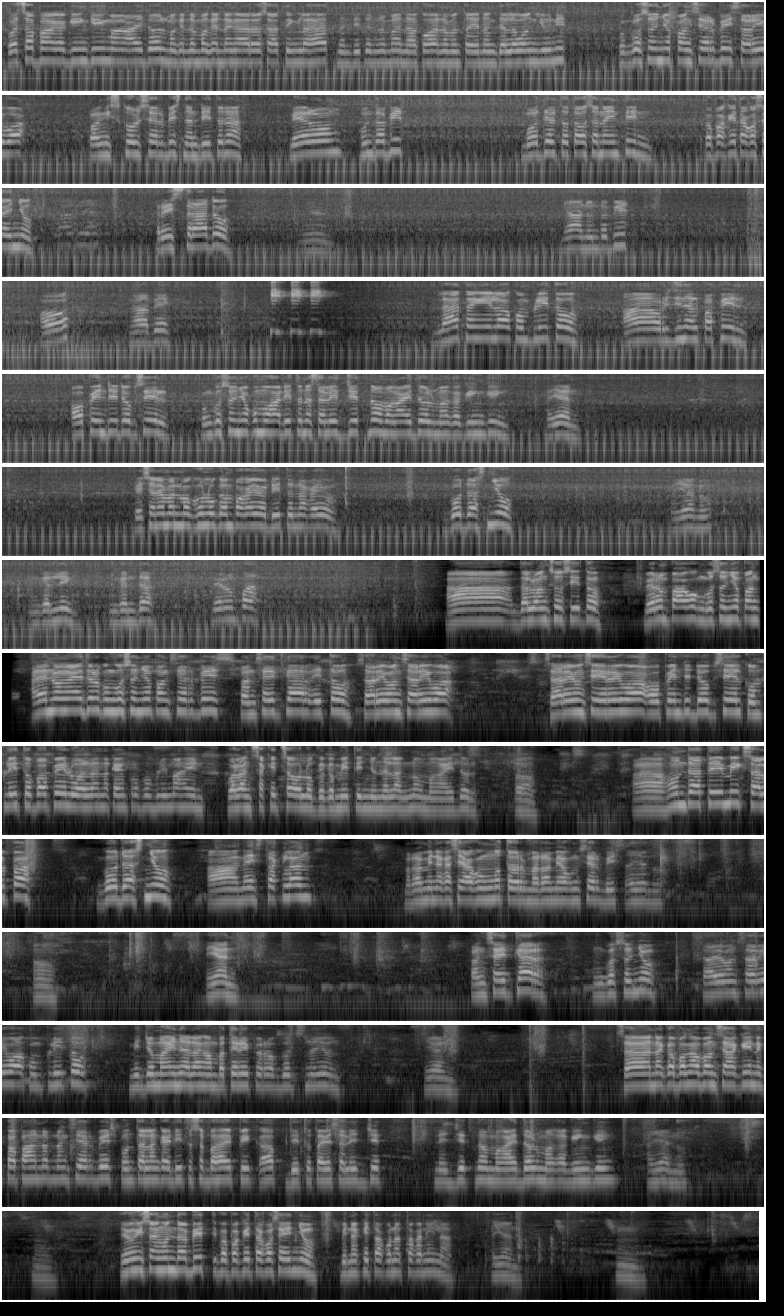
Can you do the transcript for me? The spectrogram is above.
What's up mga kagingking, mga idol? Magandang magandang araw sa ating lahat. Nandito na naman, nakuha naman tayo ng dalawang unit. Kung gusto nyo pang service, sariwa, pang school service, nandito na. Merong Honda Beat, model 2019. Ipapakita ko sa inyo. Registrado. Ayan. Yan, Honda Beat. Oo, grabe. Lahat ng ilaw kompleto. Ah, original papel. Open deed of sale. Kung gusto nyo kumuha dito na sa legit no, mga idol, mga kagingking. Ayan. Kaysa naman maghulugan pa kayo, dito na kayo. Godas nyo. Ayan oh. Ang galing. Ang ganda. Meron pa. Ah, dalawang susi ito. Meron pa ako kung gusto nyo pang Ayan mga idol, kung gusto nyo pang service, pang sidecar, ito, sariwang sariwa. Sariwang sariwa, open the dove sale, kompleto papel, wala na kayong problemahin. Walang sakit sa ulo, gagamitin nyo na lang, no, mga idol. Oh. Ah, Honda TMX Alpha. Godas nyo. Ah, na-stock lang. Marami na kasi akong motor, marami akong service. Ayan, oh. Oh. Ayan. Pang sidecar, kung gusto nyo. Sariwang sariwa, kompleto. Medyo mahina lang ang battery pero goods na yun. Ayan. Sa nagabang-abang sa akin, nagpapahanap ng service, punta lang kayo dito sa bahay, pick up. Dito tayo sa legit. Legit na mga idol, mga kagingging. Ayan, oh. Oh. Yung isang Honda Beat, ipapakita ko sa inyo. Binakita ko na to kanina. Ayan. Hmm.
